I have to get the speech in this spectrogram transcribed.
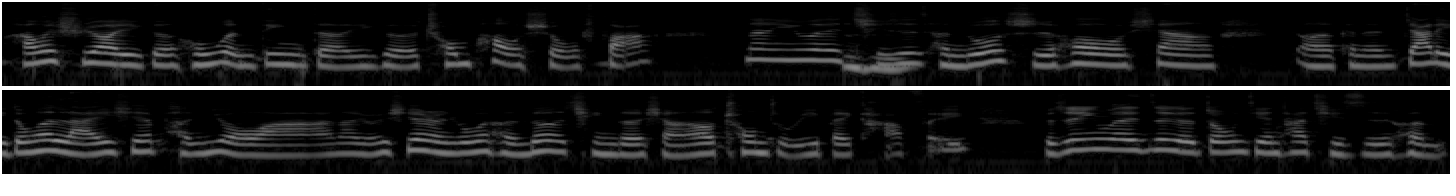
还会需要一个很稳定的一个冲泡手法。那因为其实很多时候像，像呃，可能家里都会来一些朋友啊，那有一些人就会很热情的想要冲煮一杯咖啡。可是因为这个中间，他其实很，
